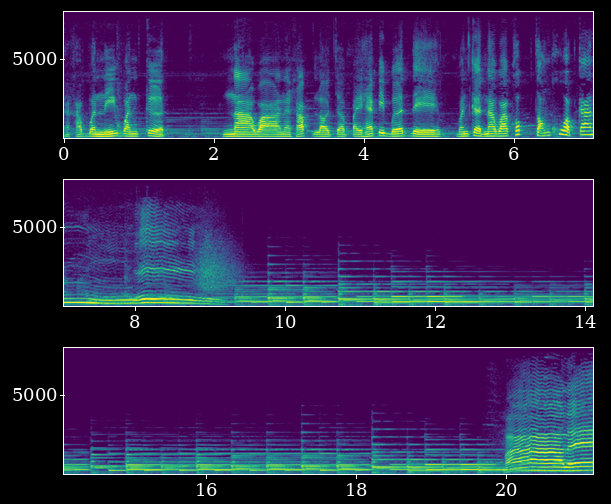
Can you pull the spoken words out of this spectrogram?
นะครับ วันนี้วันเกิดนาวานะครับ เราจะไปแฮปปี้เบิร์ a เดย์วันเกิดนาวาครบ2ขวบกัน เย้มาแล้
